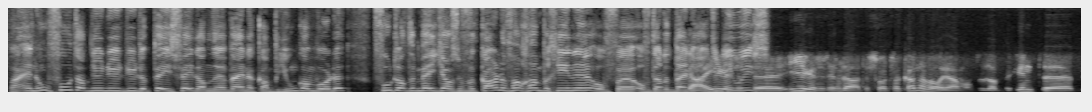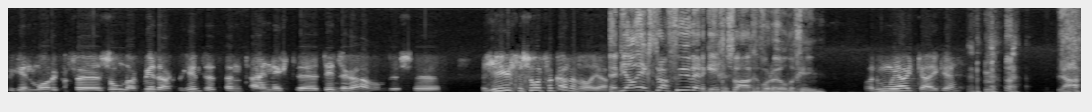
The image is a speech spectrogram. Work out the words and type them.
Maar en hoe voelt dat nu, nu, nu dat PSV dan eh, bijna kampioen kan worden? Voelt dat een beetje alsof het carnaval gaan beginnen? Of, eh, of dat het bijna Ja, hier is, het, eh, hier is het inderdaad een soort van carnaval, ja. Want dat begint, eh, begint morgen, of, eh, zondagmiddag begint het en het eindigt eh, dinsdagavond. Dus, eh, dus hier is het een soort van carnaval, ja. Heb je al extra vuurwerk ingeslagen voor de huldiging? Maar dan moet je uitkijken, hè. Ja.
